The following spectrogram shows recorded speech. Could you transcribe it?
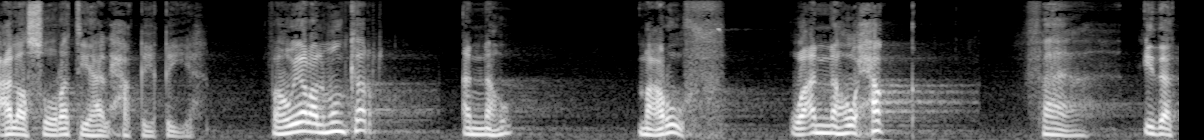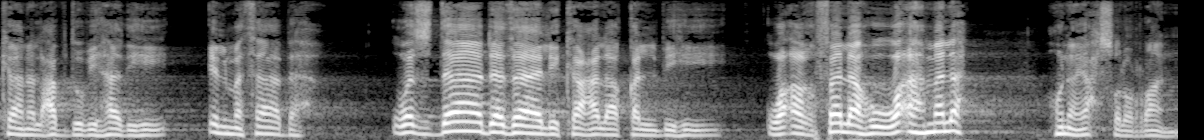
على صورتها الحقيقية. فهو يرى المنكر أنه معروف وأنه حق. فإذا كان العبد بهذه المثابة وازداد ذلك على قلبه وأغفله وأهمله هنا يحصل الران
